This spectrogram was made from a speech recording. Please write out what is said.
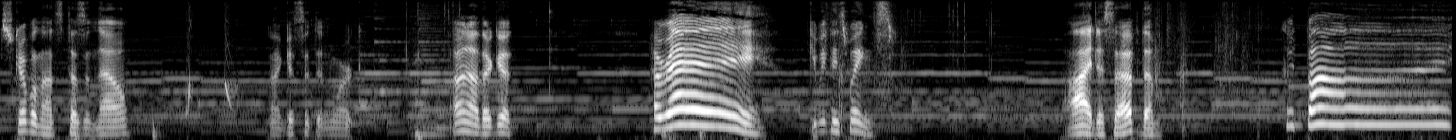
Scribblenauts doesn't know. I guess it didn't work. Oh no, they're good. Hooray! Give me these wings. I deserve them. Goodbye!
